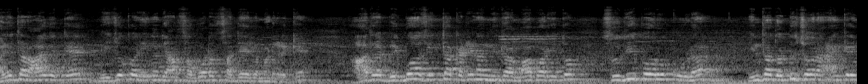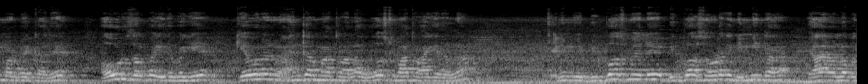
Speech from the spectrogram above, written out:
ಅದೇ ಥರ ಆಗುತ್ತೆ. ನಿಜಕ್ಕೂ ನಿಗಂದು ಯಾರು ಸಪೋರ್ಟ್ ಸಾಧ್ಯ ಇಲ್ಲ ಮಾಡಿರೋಕ್ಕೆ. ಆದರೆ ಬಿಗ್ ಬಾಸ್ ಇಂಥ ಕಠಿಣ ನಿರ್ಧಾರ ಮಾಡಬಾರ್ದಿತ್ತು. ಸುದೀಪ್ ಅವರು ಕೂಡ ಇಂಥ ದೊಡ್ಡ ಶೋನ ಆ್ಯಂಕರಿಂಗ್ ಮಾಡಬೇಕಾದ್ರೆ ಅವರು ಸ್ವಲ್ಪ ಇದ್ರ ಬಗ್ಗೆ ಕೇವಲ ನೀವು ಆ್ಯಂಕರ್ ಮಾತ್ರ ಅಲ್ಲ ಹೋಸ್ಟ್ ಮಾತ್ರ ಆಗಿರಲ್ಲ. ನಿಮಗೆ ಬಿಗ್ ಬಾಸ್ ಮೇಲೆ ಬಿಗ್ ಬಾಸ್ ನೋಡೋದು ನಿಮ್ಮಿಂದ ಯಾರಲ್ಲ ಒಬ್ಬ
